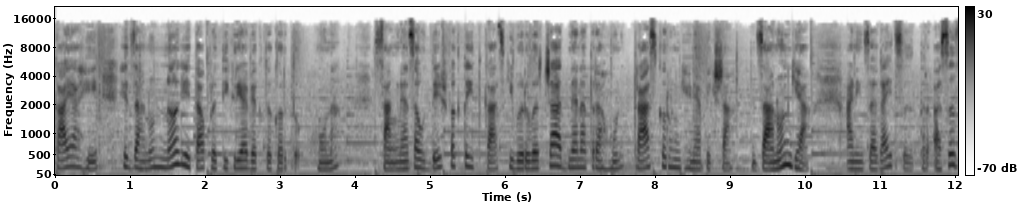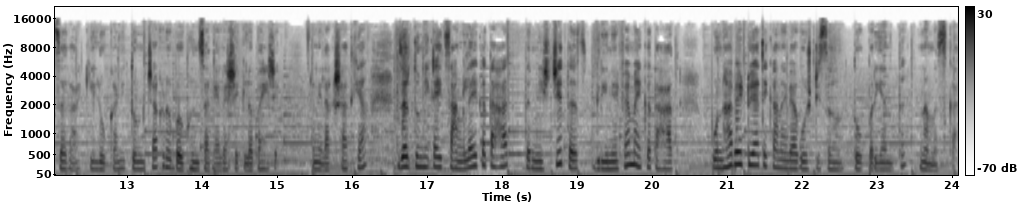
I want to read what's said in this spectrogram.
काय आहे हे जाणून न घेता प्रतिक्रिया व्यक्त करतो. हो ना? सांगण्याचा उद्देश फक्त इतकाच की वरवरच्या अज्ञानात राहून त्रास करून घेण्यापेक्षा जाणून घ्या आणि जगायचं तर असं जगा की लोकांनी तुमच्याकडं बघून जगायला शिकलं पाहिजे. आणि लक्षात घ्या जर तुम्ही काही चांगलं ऐकत आहात तर निश्चितच ग्रीन एफ एम ऐकत आहात. पुन्हा भेटूयात एका नव्या गोष्टीसह. तोपर्यंत नमस्कार.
